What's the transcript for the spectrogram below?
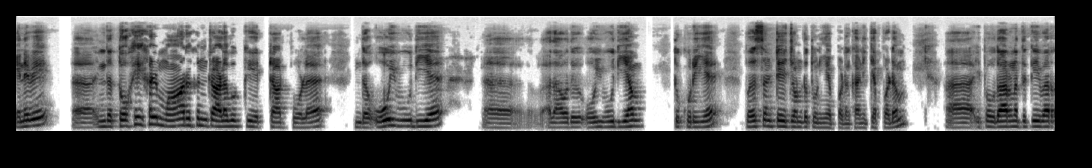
எனவே இந்த தொகைகள் மாறுகின்ற அளவுக்கு ஏற்றாற்போல இந்த ஓய்வூதிய அதாவது ஓய்வூதியம் ஓய்வூதியத்துக்குரிய பெர்சன்டேஜ் ஒன்று துணியப்படும் கணிக்கப்படும். இப்போ உதாரணத்துக்கு இவர்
